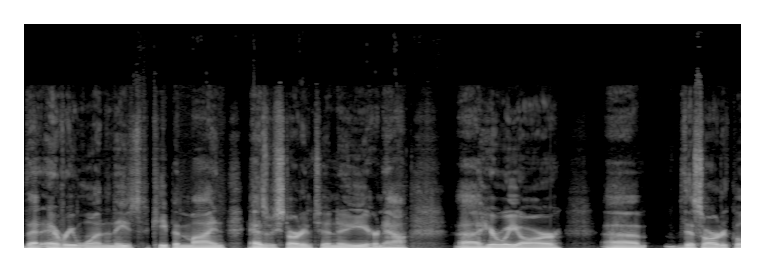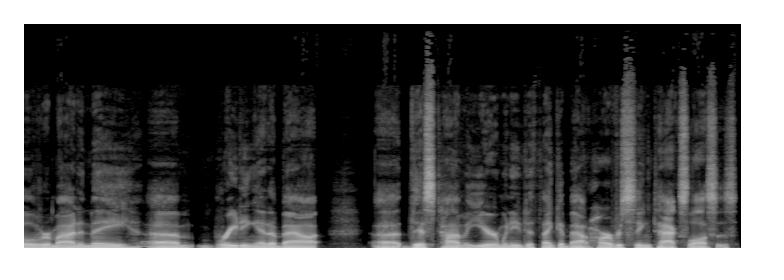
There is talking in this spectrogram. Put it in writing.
that everyone needs to keep in mind as we start into a new year. Now, uh, here we are. Uh, this article reminded me um, reading it about uh, this time of year we need to think about harvesting tax losses.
